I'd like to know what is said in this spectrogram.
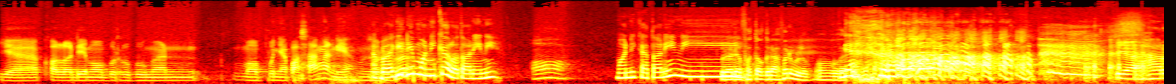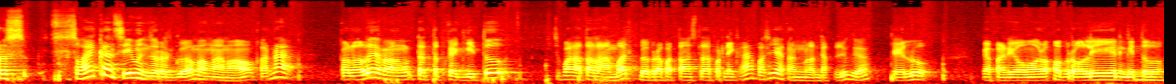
Ya kalau dia mau berhubungan mau punya pasangan ya menurut Apalagi gua- dia mau nikah loh tahun ini. Oh, Mau nikah tahun ini. Udah ada fotografer belum? Oh, bukan. ya harus sesuaikan sih menurut gua mau nggak mau karena kalau lo emang tetap kayak gitu cepat atau lambat beberapa tahun setelah pernikahan pasti akan meledak juga kayak lu gak pernah diobrolin gitu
